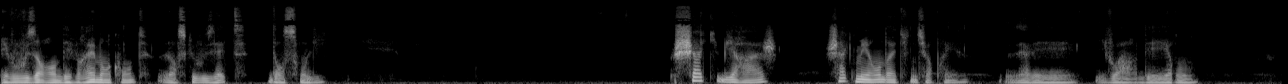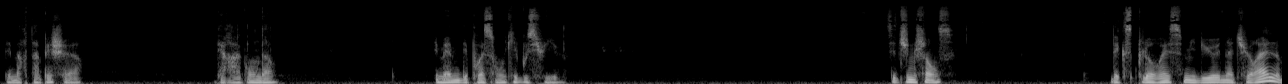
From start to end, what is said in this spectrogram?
Et vous vous en rendez vraiment compte lorsque vous êtes dans son lit. Chaque virage, chaque méandre est une surprise. Vous allez y voir des hérons, des martins pêcheurs, des ragondins, et même des poissons qui vous suivent. C'est une chance d'explorer ce milieu naturel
